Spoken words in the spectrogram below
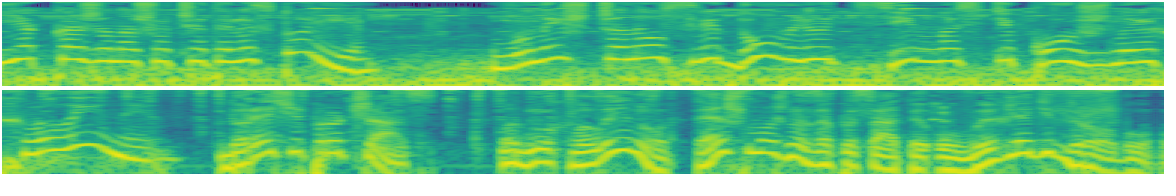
як каже наш учитель історії, вони ще не усвідомлюють цінності кожної хвилини. До речі, про час. Одну хвилину теж можна записати у вигляді дробу.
